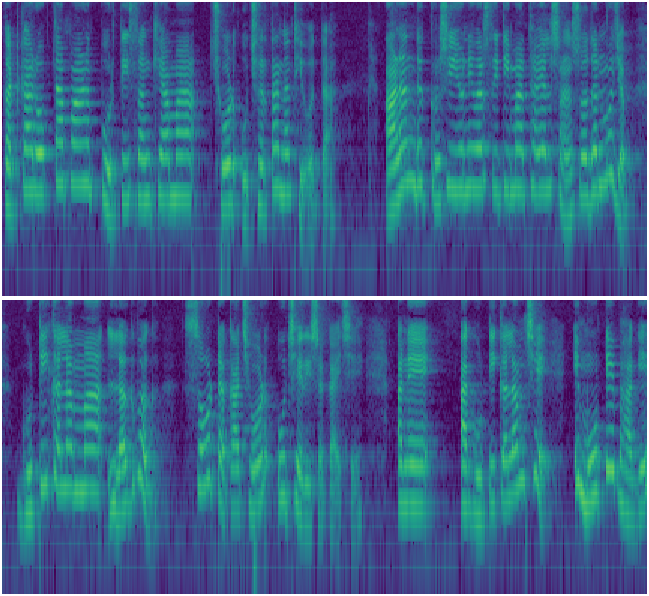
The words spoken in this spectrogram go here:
કટકા રોપતા પણ પૂરતી સંખ્યામાં છોડ ઉછરતા નથી હોતા. આણંદ કૃષિ યુનિવર્સિટીમાં થયેલ સંશોધન મુજબ ઘૂંટી કલમમાં લગભગ સો ટકા છોડ ઉછેરી શકાય છે. અને આ ઘૂંટી કલમ છે એ મોટે ભાગે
